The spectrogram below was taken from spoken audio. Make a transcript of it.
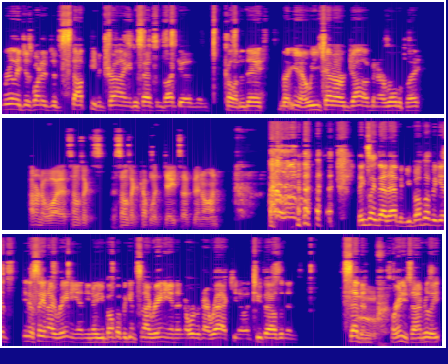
really just wanted to stop even trying and just have some vodka and then call it a day. But you know, we each had our job and our role to play. I don't know why that sounds like that sounds like a couple of dates I've been on. Things like that happen. You bump up against, you know, say an Iranian, you know, you bump up against an Iranian in northern Iraq, you know, in 2007 Ooh. or anytime really.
